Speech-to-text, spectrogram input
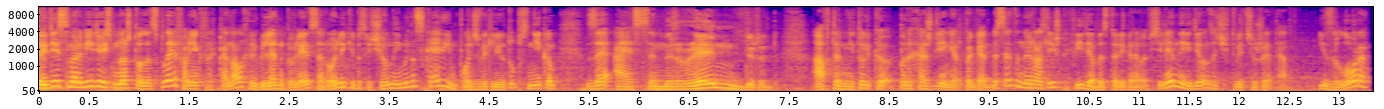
Среди SMR-видео есть множество летсплеев, а в некоторых каналах регулярно появляются ролики, посвященные именно Skyrim. Пользователь YouTube с ником The ASMR Rendered. Автор не только прохождения RPG от Bethesda, но и различных видео об истории игровой вселенной, где он зачитывает сюжеты из лора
